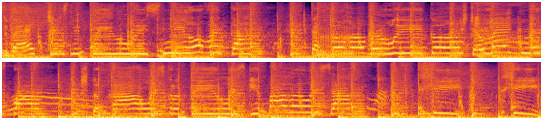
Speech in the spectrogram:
Під вечір зліпили сніговика, такого великого, що ледь не впав. Штовхались, крутились і бавилися. Хі, хі,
